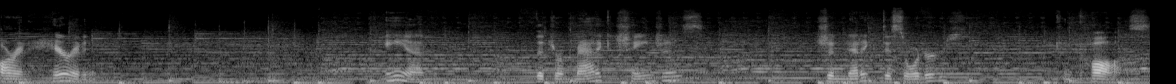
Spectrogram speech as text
are inherited and the dramatic changes genetic disorders can cause.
